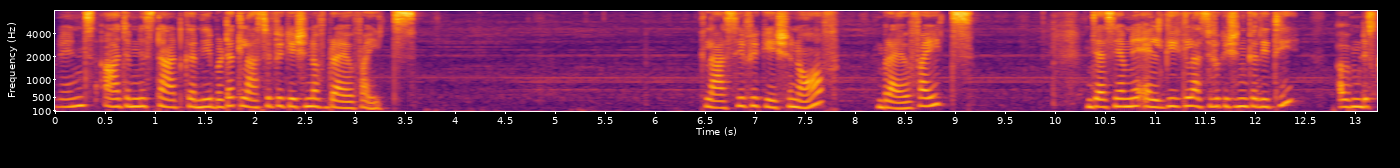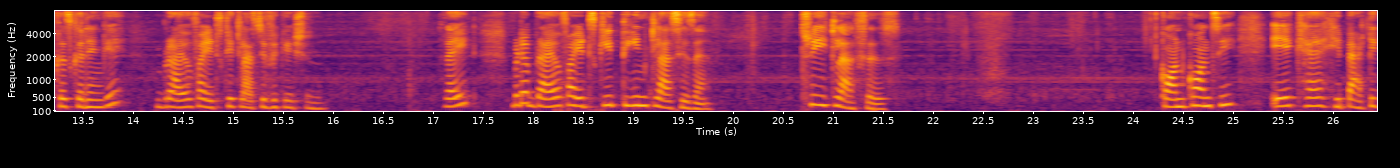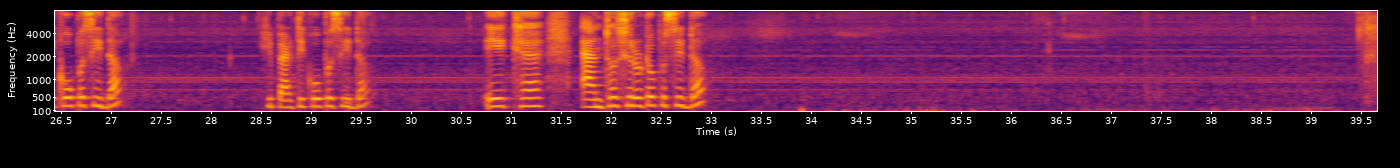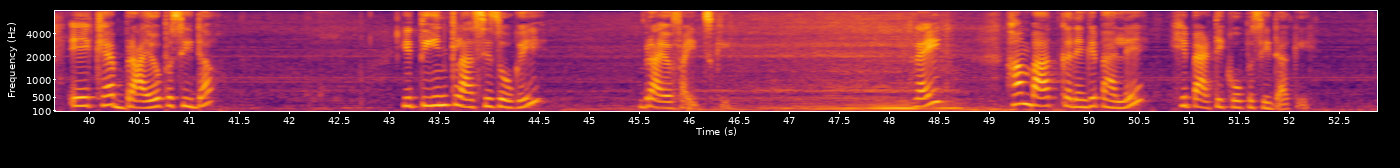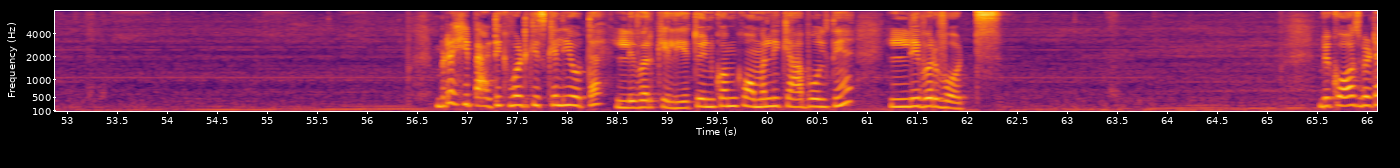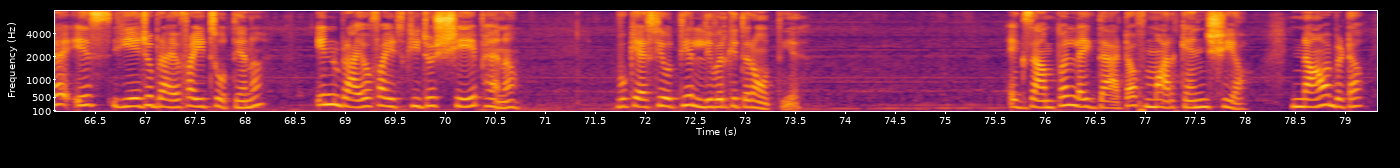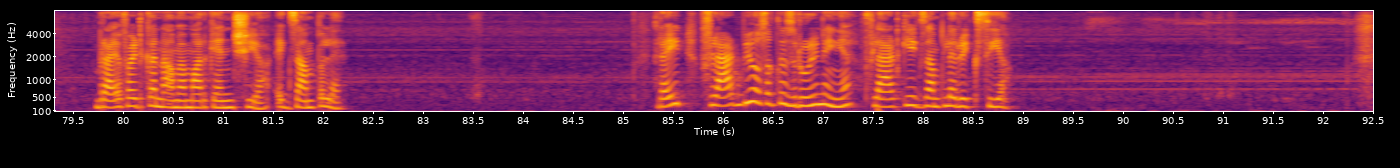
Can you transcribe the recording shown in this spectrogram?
Students आज हमने start करनी है बेटा classification of bryophytes classification of bryophytes जैसे हमने एल की क्लासिफिकेशन करी थी, अब हम डिस्कस करेंगे ब्रायोफाइट्स की क्लासिफिकेशन राइट बेटा ब्रायोफाइट्स की तीन क्लासेस हैं. थ्री क्लासेस कौन कौन सी? एक है हिपैटिकोपसीडा हिपैटिकोपसीडा एक है एंथोसिरोटोपसिडा एक है ब्रायोपसीडा ये तीन क्लासेस हो गई ब्रायोफाइट्स की। Right right? हम बात करेंगे पहले हिपैटिकोपसीडा की। बेटा हिपैटिक वर्ड किसके लिए होता है? लिवर के लिए। तो इनको हम कॉमनली क्या बोलते हैं? लिवर वर्ड्स बिकॉज़ बेटा, इस, ये जो ब्रायोफाइट्स होते हैं ना, इन ब्रायोफाइट्स की जो शेप है ना, वो कैसी होती है? लिवर की तरह होती है। Example like that of Marchantia नाम है बेटा ब्रायोफाइट का नाम है मार्केंशिया एग्ज़ाम्पल है। राइट? फ्लैट भी हो सकता है ज़रूरी नहीं है। फ्लैट की एग्ज़ाम्पल है रिक्सिया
